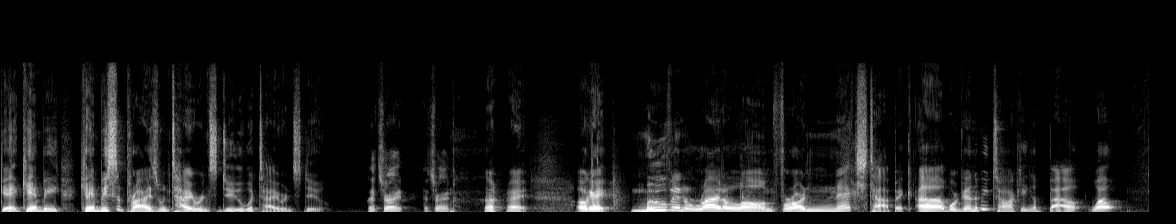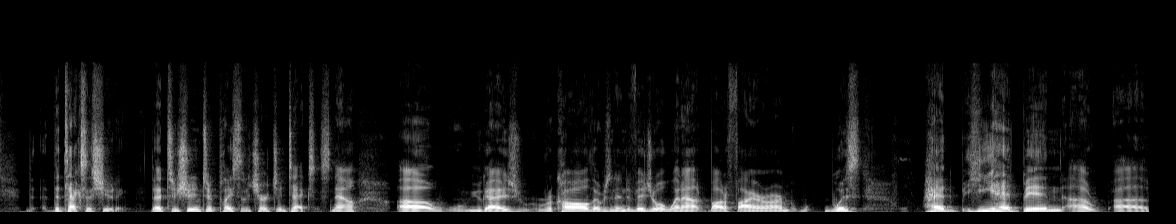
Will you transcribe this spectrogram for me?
Can't, can't be can't be surprised when tyrants do what tyrants do. That's right. That's right. All right. Okay, moving right along for our next topic, uh, we're going to be talking about, well, th- the Texas shooting. The shooting took place at a church in Texas. Now, uh, you guys recall there was an individual went out, bought a firearm, was had he had been uh, uh,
